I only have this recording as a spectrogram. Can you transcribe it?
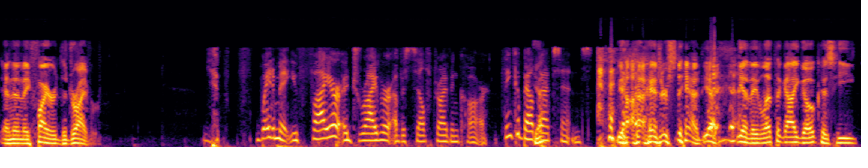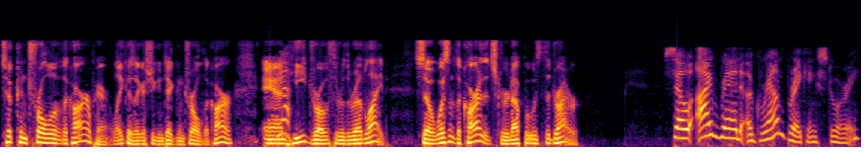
and then they fired the driver. Yep wait a minute, you fire a driver of a self-driving car. Think about yeah. that sentence. yeah, I understand. Yeah, yeah, they let the guy go because he took control of the car apparently, because I guess you can take control of the car, and yeah. he drove through the red light. So it wasn't the car that screwed up; it was the driver. So I read a groundbreaking story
